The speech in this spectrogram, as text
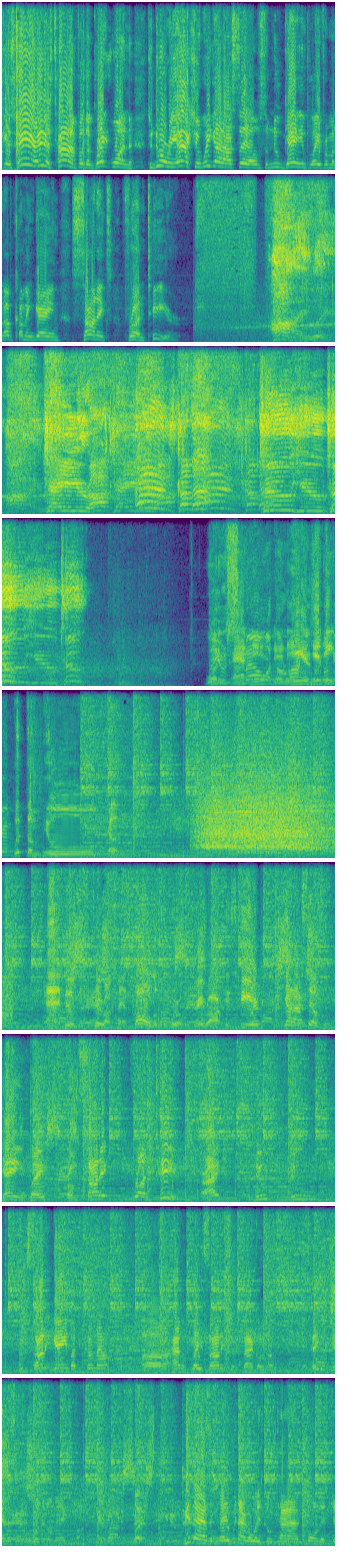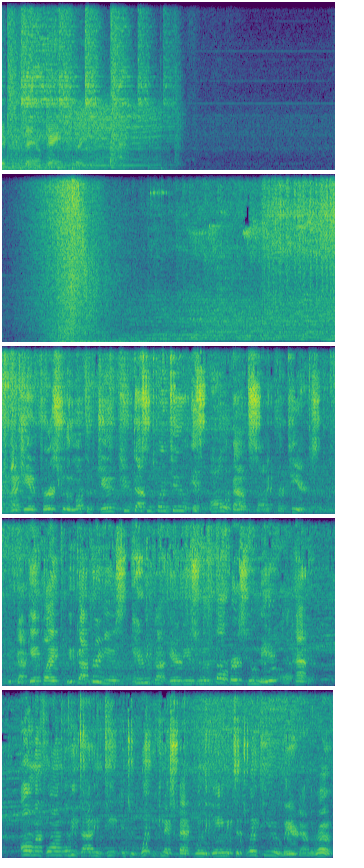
Rock is here. It is time for the great one to do a reaction. We got ourselves some new gameplay from an upcoming game, Sonic Frontiers. Highway, J Rocc has come back to you too. What you is smell happening what The and Rock in, is in, in cooking? with the mule done. Millions of J-Rocc fans all over the world. J-Rocc is here. Got ourselves some gameplay from Sonic Frontier. Alright? New new new Sonic game about to come out. Uh haven't played Sonic since back on the Sega Genesis or wasn't on the Xbox? But be that as it may, we're not gonna waste no time. Come on, let's check this damn gameplay. IGN First for the month of June 2022 is all about Sonic Frontiers. We've got gameplay, we've got previews, and we've got interviews from the developers who made it all happen. All month long, we'll be diving deep into what you can expect when the game makes its way to you later down the road.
